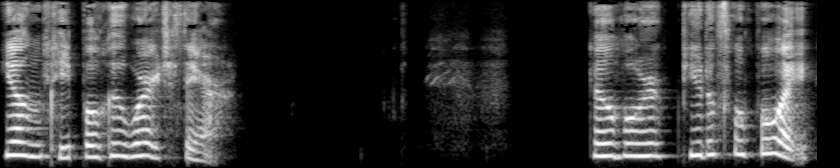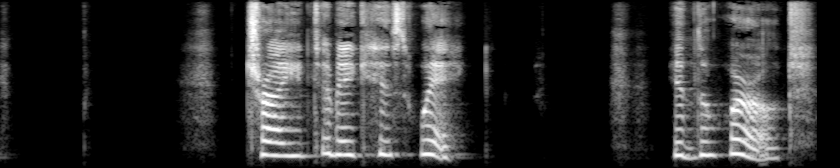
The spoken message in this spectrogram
young people who worked there. No more beautiful boy trying to make his way in the world.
